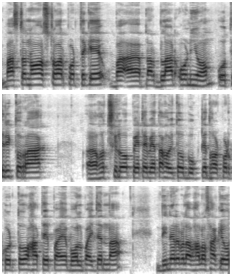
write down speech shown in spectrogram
বাসটা নষ্ট হওয়ার পর থেকে আপনার ব্লাড অনিয়ম, অতিরিক্ত রাগ হচ্ছিল পেটে ব্যথা হইতো বুকটে ধরপড় করতো হাতে পায়ে বল পাইতেন না। দিনের বেলা ভালো থাকে ও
